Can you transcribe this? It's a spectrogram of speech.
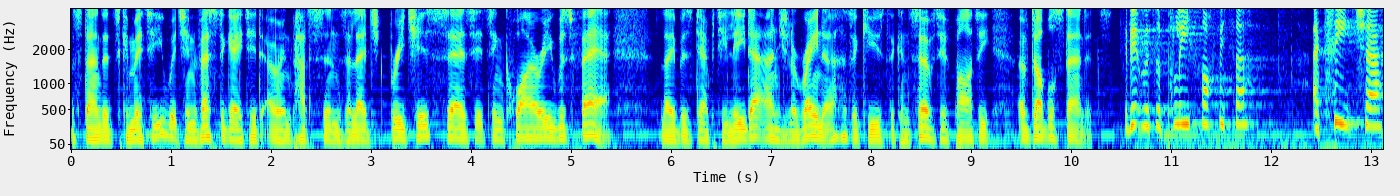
The Standards Committee, which investigated Owen Paterson's alleged breaches, says its inquiry was fair. Labour's deputy leader, Angela Rayner, has accused the Conservative Party of double standards. If it was a police officer, a teacher,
